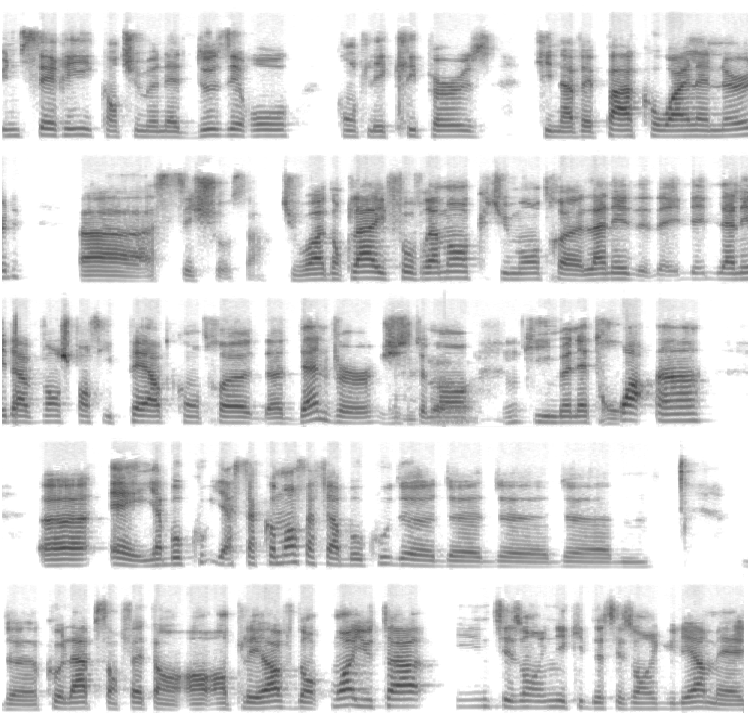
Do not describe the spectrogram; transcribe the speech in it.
une série quand tu menais 2-0 contre les Clippers qui n'avaient pas Kawhi Leonard, euh, c'est chaud ça. Tu vois, donc là, il faut vraiment que tu montres euh, l'année, l'année d'avant, je pense qu'ils perdent contre euh, Denver, justement, qui menait 3-1. il y a beaucoup, y a, ça commence à faire beaucoup de, de, de, de, collapse en fait en, en, playoff. Donc, moi, Utah, une saison, une équipe de saison régulière, mais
